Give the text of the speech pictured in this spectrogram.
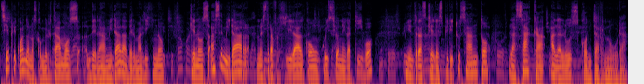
Siempre y cuando nos convirtamos de la mirada del maligno, que nos hace mirar nuestra fragilidad con un juicio negativo, mientras que el Espíritu Santo la saca a la luz con ternura.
